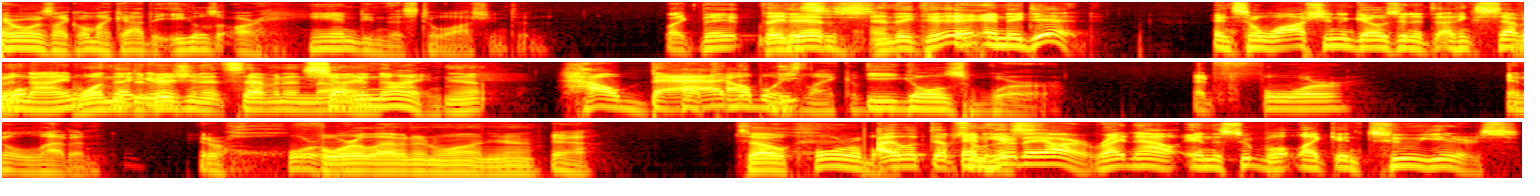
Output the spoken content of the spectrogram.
everyone's like, "Oh my God, the Eagles are handing this to Washington." Like they They this did, is- and they did. and they did, and so Washington goes in at I think seven and nine. Won the that year. division at seven and nine. Seven and nine. Yep. How bad Cowboys the like 'em. Eagles were at four and eleven. They're horrible. Four eleven and one. Yeah. Yeah, So horrible. I looked up some. and of here this- they are right now in the Super Bowl, like in two years.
